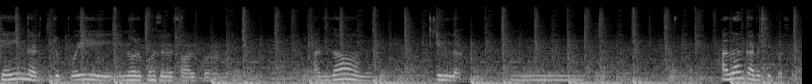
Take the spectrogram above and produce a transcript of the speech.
செயின் எடுத்துகிட்டு போய் இன்னொரு பசங்களை சால்வ் பண்ணணும். அதுதான் இல்லை. அதுதான் கடைசி பசங்க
